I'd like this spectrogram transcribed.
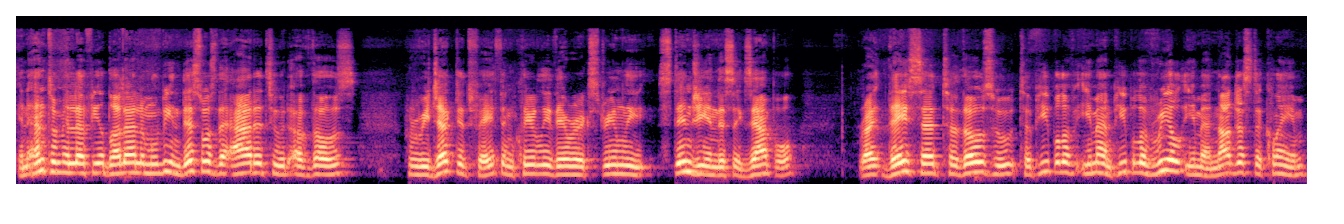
In أنتم إلا في ضلال مبين. This was the attitude of those who rejected faith, and clearly they were extremely stingy in this example, right? They said to those who, to people of Iman, people of real Iman, not just a claim,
